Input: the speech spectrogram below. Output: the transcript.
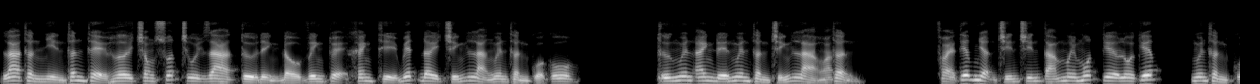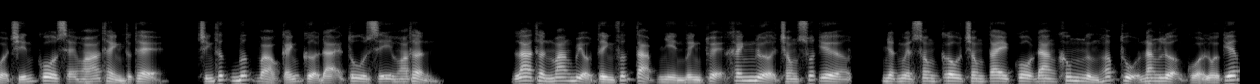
La thần nhìn thân thể hơi trong suốt chui ra từ đỉnh đầu vinh tuệ khanh thì biết đây chính là nguyên thần của cô. Thứ nguyên anh đến nguyên thần chính là hóa thần phải tiếp nhận 9981 kia lôi kiếp, nguyên thần của chín cô sẽ hóa thành thực thể, chính thức bước vào cánh cửa đại tu sĩ hóa thần. La thần mang biểu tình phức tạp nhìn Vinh Tuệ Khanh nửa trong suốt kia, nhật nguyệt song câu trong tay cô đang không ngừng hấp thụ năng lượng của lôi kiếp.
